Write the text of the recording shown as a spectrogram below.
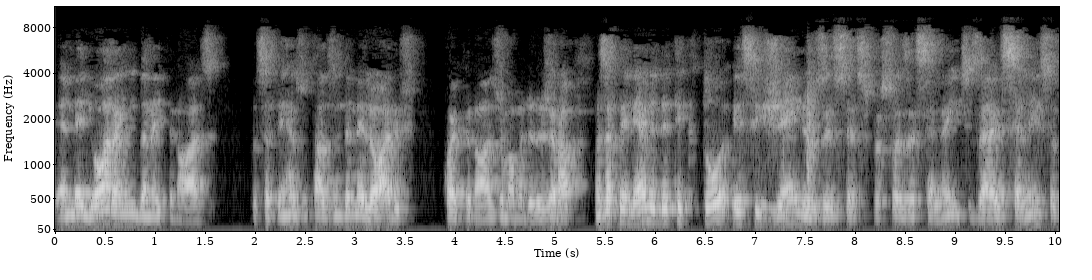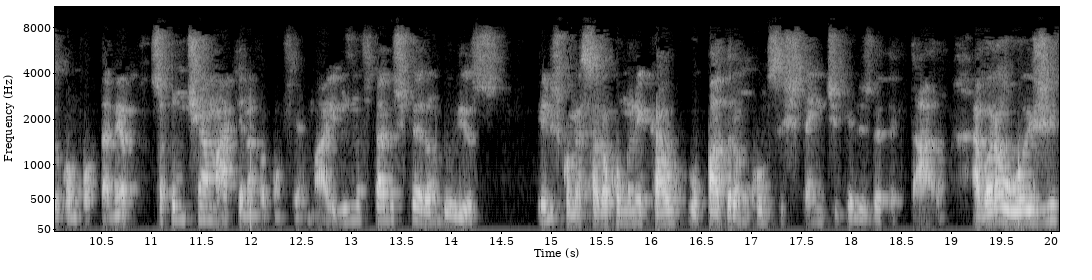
é melhor ainda na hipnose. Você tem resultados ainda melhores com a hipnose de uma maneira geral. Mas a PNL detectou esses gênios, essas pessoas excelentes, a excelência do comportamento, só que não tinha máquina para confirmar. Eles não estavam esperando isso eles começaram a comunicar o, padrão consistente que eles detectaram. Agora, hoje,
